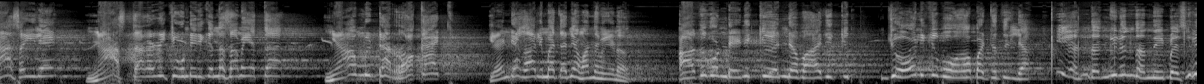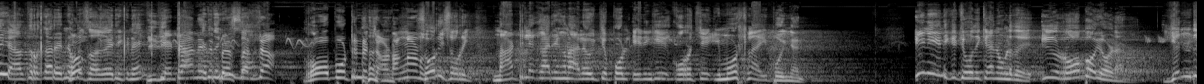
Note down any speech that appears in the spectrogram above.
നാസയിലെ നാസ്ത കഴിച്ചുകൊണ്ടിരിക്കുന്ന സമയത്ത് ഞാൻ വിട്ട റോക്കറ്റ് എന്റെ കാര്യമായി തന്നെ വന്ന് വീണ്. അതുകൊണ്ട് എനിക്ക് എന്റെ ഭാര്യയ്ക്കും ജോലിക്ക് പോകാൻ പറ്റത്തില്ല. എന്തെങ്കിലും തന്നെ ഈ ബസ്സിലെ യാത്രക്കാർ എന്നോട് സഹകരിക്കണേ. റോബോട്ടിന്റെ ചടങ്ങാണ്. സോറി സോറി നാട്ടിലെ കാര്യങ്ങൾ ആലോചിച്ചപ്പോൾ എനിക്ക് കുറച്ച് ഇമോഷണൽ ആയിപ്പോയി ഞാൻ. ഇനി എനിക്ക് ചോദിക്കാനുള്ളത് ഈ റോബോയോടാണ്. എന്ത്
